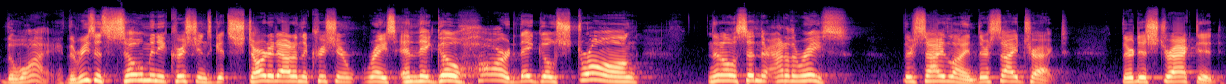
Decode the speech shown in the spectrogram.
the why. The reason so many Christians get started out in the Christian race and they go hard, they go strong, and then all of a sudden they're out of the race. They're sidelined, they're sidetracked, they're distracted.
